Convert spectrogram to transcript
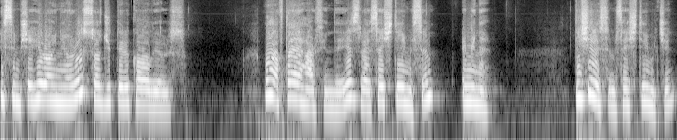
İsim şehir oynuyoruz, sözcükleri kovalıyoruz. Bu hafta E harfindeyiz ve seçtiğim isim Emine. Dişil isim seçtiğim için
